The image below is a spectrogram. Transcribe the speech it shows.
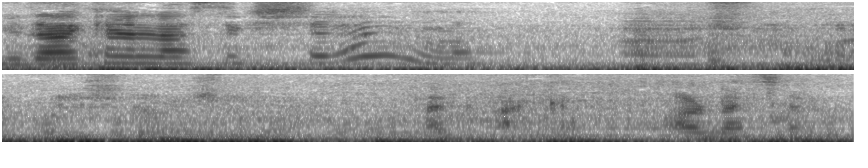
Giderken lastik şişirelim mi? Ha şuna bak bir şey yapacağım. Hadi bakalım. Orada açalım.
